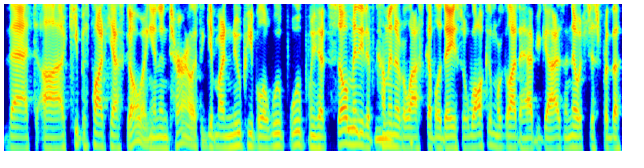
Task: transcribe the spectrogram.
that uh, keep this podcast going. And in turn, I like to give my new people a whoop whoop. We've had so many that have come in over the last couple of days. So welcome. We're glad to have you guys. I know it's just for the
